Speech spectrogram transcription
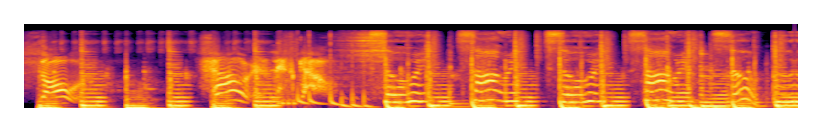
서 서울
